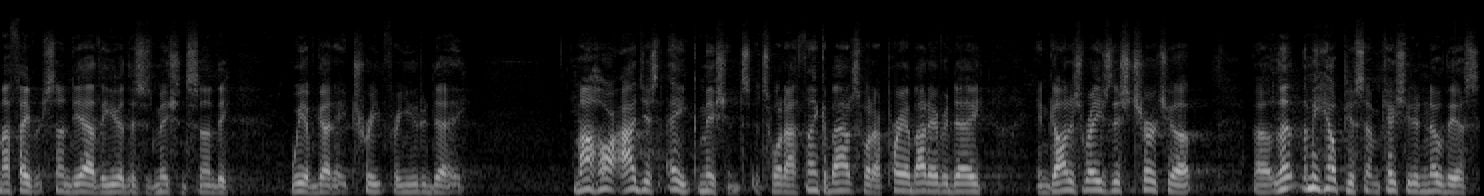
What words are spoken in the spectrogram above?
My favorite Sunday out of the year, this is Mission Sunday. We have got a treat for you today. My heart, I just ache missions. It's what I think about, it's what I pray about every day. And God has raised this church up. Uh, let, let me help you some in case you didn't know this.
